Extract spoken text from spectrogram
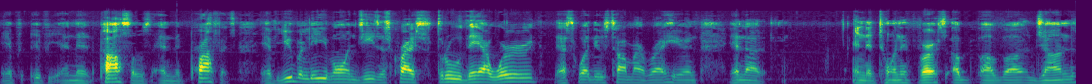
if if and the apostles and the prophets, if you believe on Jesus Christ through their word, that's what he was talking about right here in in uh, in the 20th verse of, of uh, John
